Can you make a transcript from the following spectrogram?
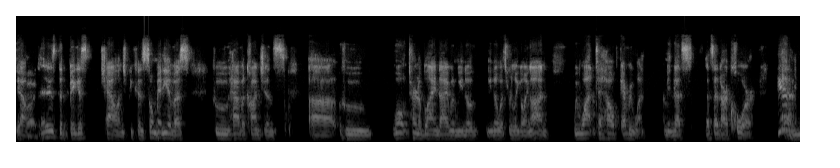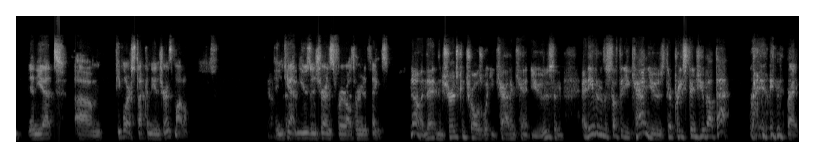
Yeah, but. that is the biggest challenge because so many of us who have a conscience, uh, who won't turn a blind eye when we know we know what's really going on, we want to help everyone. I mean, that's that's at our core. Yeah. And, and yet, um, people are stuck in the insurance model, yeah. and you can't use insurance for alternative things. No, and then insurance controls what you can and can't use, and and even the stuff that you can use, they're pretty stingy about that. Right. Right.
